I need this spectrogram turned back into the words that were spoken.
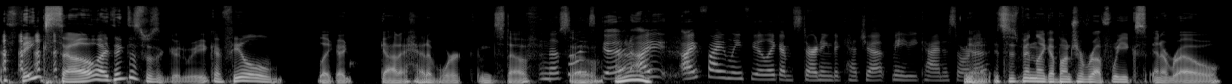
I think so. I think this was a good week. I feel like I got ahead of work and stuff. That's so, always good. don't. I I finally feel like I'm starting to catch up, maybe kind of, sort of. yeah, it's just been like a bunch of rough weeks in a row,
